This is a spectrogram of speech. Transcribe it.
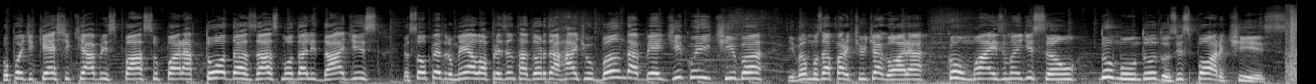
o podcast que abre espaço para todas as modalidades. Eu sou o Pedro Melo, apresentador da Rádio Banda B de Curitiba, e vamos a partir de agora com mais uma edição do Mundo dos Esportes.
